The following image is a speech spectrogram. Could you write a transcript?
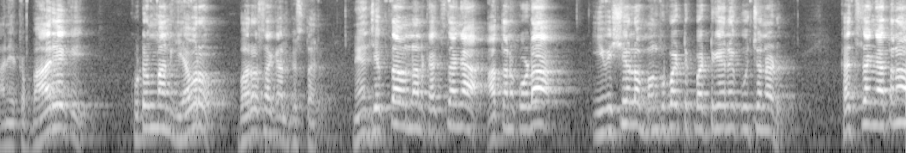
అని యొక్క భార్యకి కుటుంబానికి ఎవరు భరోసా కల్పిస్తారు? నేను చెప్తా ఉన్నాను ఖచ్చితంగా అతను కూడా ఈ విషయంలో మంగుపట్టి పట్టుగానే కూర్చున్నాడు. ఖచ్చితంగా అతను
